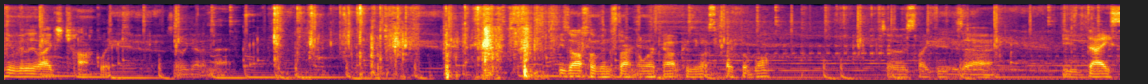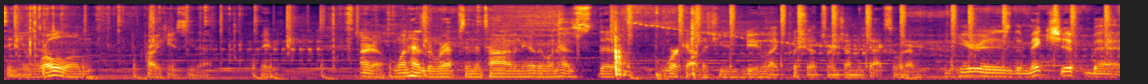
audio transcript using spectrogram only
He really likes chocolate, so we got him that. He's also been starting to work out because he wants to play football. So it's like these uh, these dice, and you roll them. Probably can't see that. Maybe I don't know. One has the reps and the time, and the other one has the workout that you do, like push-ups or jumping jacks or whatever. And here is the makeshift bag.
